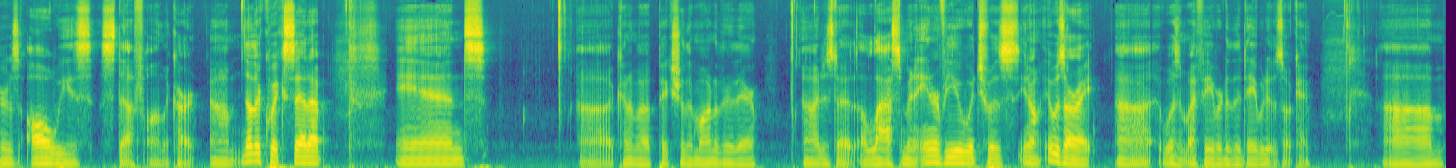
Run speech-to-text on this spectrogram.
There's always stuff on the cart. Um, another quick setup and uh, kind of a picture of the monitor there. Uh, just a, a, last minute interview, which was, you know, it was all right. Uh, it wasn't my favorite of the day, but it was okay. Um,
